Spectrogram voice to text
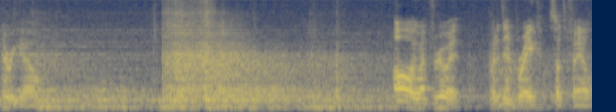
There we go. Oh, it went through it, but it didn't break, so it's a fail.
